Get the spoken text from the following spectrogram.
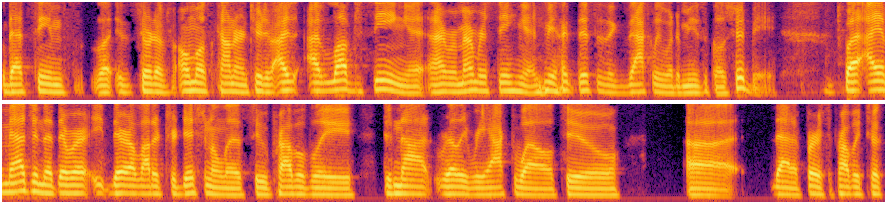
that seems like it's sort of almost counterintuitive. I I loved seeing it, and I remember seeing it and being like, "This is exactly what a musical should be." But I imagine that there were there are a lot of traditionalists who probably did not really react well to uh, that at first. It probably took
